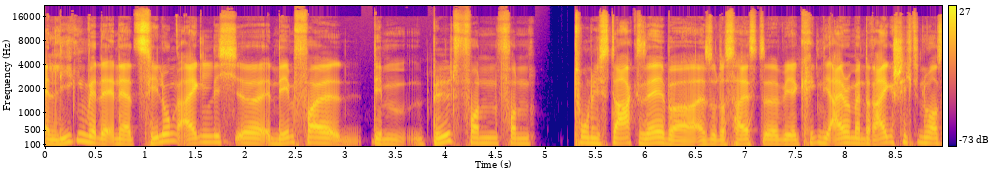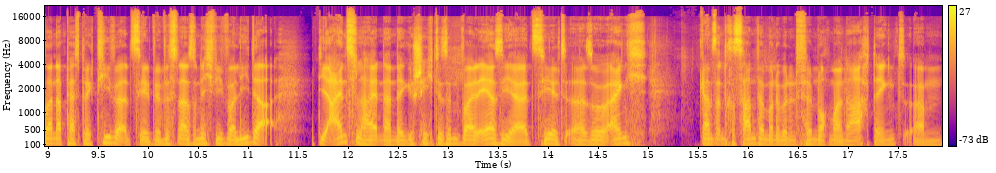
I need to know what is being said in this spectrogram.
erliegen wir in der Erzählung eigentlich äh, in dem Fall dem Bild von, von Tony Stark selber. Also das heißt, äh, wir kriegen die Iron Man 3 Geschichte nur aus seiner Perspektive erzählt. Wir wissen also nicht, wie valide die Einzelheiten an der Geschichte sind, weil er sie ja erzählt. Also eigentlich ganz interessant, wenn man über den Film nochmal nachdenkt. Ähm,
